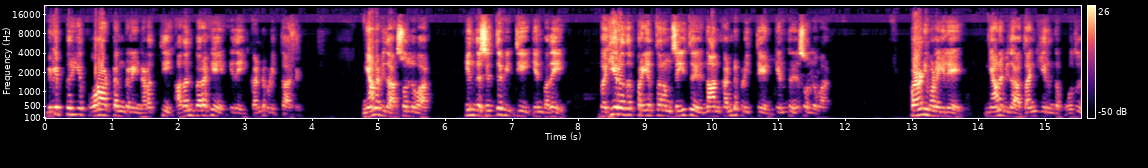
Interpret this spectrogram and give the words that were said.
மிகப்பெரிய போராட்டங்களை நடத்தி அதன் பிறகே இதை கண்டுபிடித்தார்கள். ஞானவிதா சொல்லுவார் இந்த சித்த வித்தி என்பதை பகீரத பிரயத்தனம் செய்து நான் கண்டுபிடித்தேன் என்று சொல்லுவார். பழனிமலையிலே ஞானவிதா தங்கியிருந்த போது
